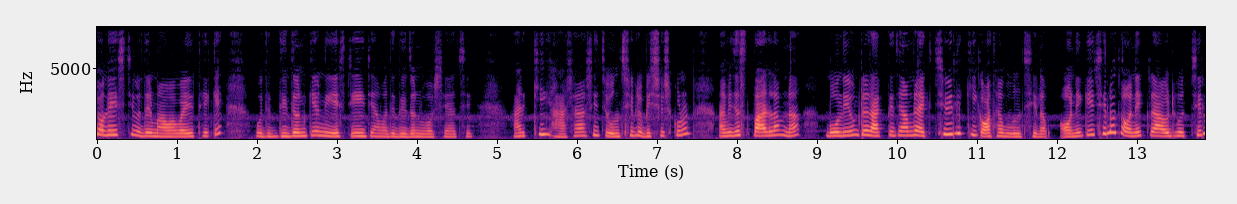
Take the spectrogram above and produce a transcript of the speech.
চলে এসছি ওদের মামা বাড়ি থেকে, ওদের দিদনকেও নিয়ে এসেছি, এই যে আমাদের দিদন বসে আছে। আর কি হাসাহাসি চলছিল, বিশ্বাস করুন, আমি জাস্ট পারলাম না, ভলিউমটা রাখতে যে আমরা অ্যাকচুয়ালি কী কথা বলছিলাম। অনেকেই ছিল তো, অনেক ক্রাউড হচ্ছিল।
